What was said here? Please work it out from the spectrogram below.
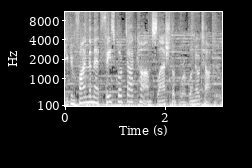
You can find them at facebook.com slash the Brooklyn Otaku.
